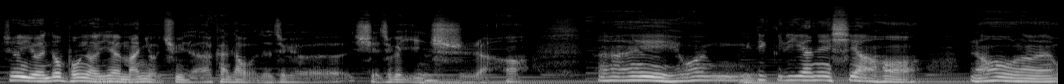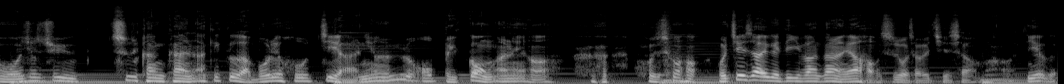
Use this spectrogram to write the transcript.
所以有很多朋友也蛮有趣的，啊，看到我的这个写这个饮食啊，啊，哎，我你你安那下哈，然后呢，我就去吃看看，啊，结果啊，无咧好食，你要我北讲安尼哈，我说我介绍一个地方，当然要好吃我才会介绍嘛。第二个。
